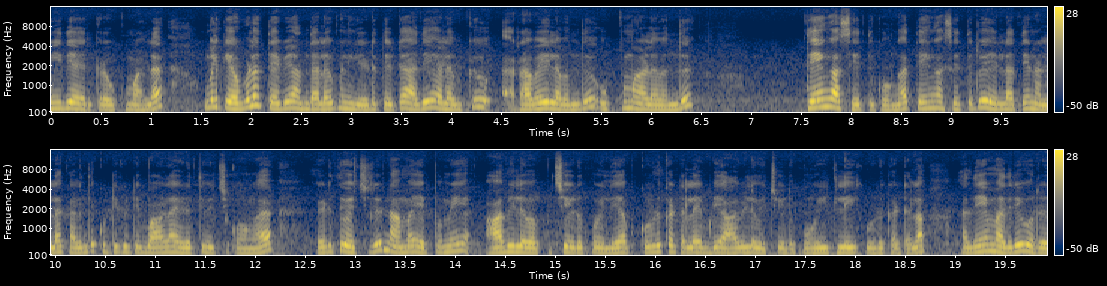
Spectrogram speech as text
மீதியாக இருக்கிற உப்புமாவில் உங்களுக்கு எவ்வளோ தேவையோ அந்த அளவுக்கு நீங்கள் எடுத்துகிட்டு அதே அளவுக்கு ரவையில் வந்து உப்புமாவில் வந்து தேங்காய் சேர்த்துக்கோங்க. தேங்காய் சேர்த்துட்டு எல்லாத்தையும் நல்லா கலந்து குட்டி குட்டி பாலாக எடுத்து வச்சுக்கோங்க. எடுத்து வச்சுட்டு நாம் எப்போவுமே ஆவியில் வச்சு எடுப்போம் இல்லையா? கொழுக்கட்டெல்லாம் எப்படி ஆவியில் வச்சு எடுப்போம்? இட்லி கொழுக்கட்டெல்லாம். அதே மாதிரி ஒரு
